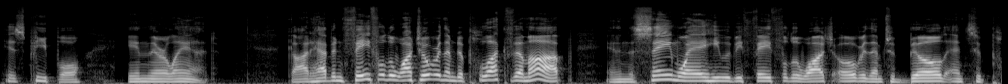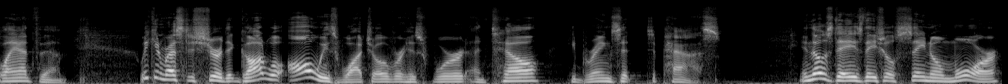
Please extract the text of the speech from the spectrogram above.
his people in their land. God had been faithful to watch over them to pluck them up, and in the same way, he would be faithful to watch over them to build and to plant them. We can rest assured that God will always watch over his word until he brings it to pass. In those days, they shall say no more,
